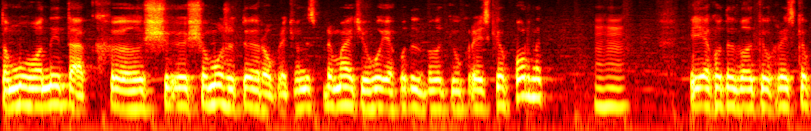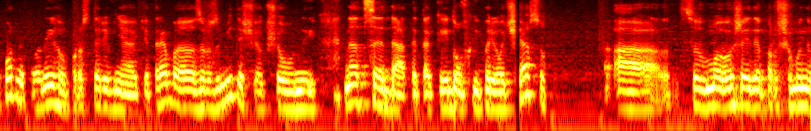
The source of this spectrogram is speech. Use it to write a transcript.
Тому вони так, е, що, що можуть, то і роблять. Вони сприймають його як один великий український опорник. Мгм. І як один великий український опорник, вони його просто рівняють. І треба зрозуміти, що якщо вони на це дати такий довгий період часу, а це мова вже йде про що вони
